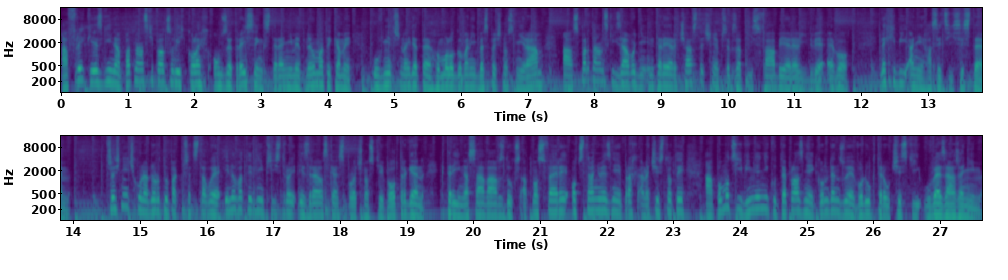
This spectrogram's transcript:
Afrik jezdí na 15-palcových kolech OZ Racing s terénními pneumatikami. Uvnitř najdete homologovaný bezpečnostní rám a spartánský závodní interiér částečně převzatý z Fabie Rally 2 Evo. Nechybí ani hasicí systém. Třešničku na dortu pak představuje inovativní přístroj izraelské společnosti Watergen, který nasává vzduch z atmosféry, odstraňuje z něj prach a nečistoty a pomocí výměníku tepla z něj kondenzuje vodu, kterou čistí UV zářením.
